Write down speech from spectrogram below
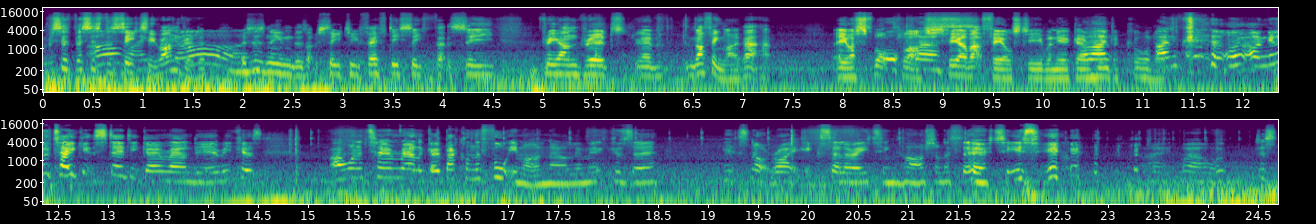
This is this is Oh the C200. This isn't even there's like C250, C C300, you know, nothing like that. There you are, Sport, Sport Plus. Plus. See how that feels to you when you go Well, round I'm- a corner. I'm I'm going to take it steady going round here because I want to turn around and go back on the 40 mile an hour limit because uh, it's not right accelerating harsh on a 30, is it? right, well, we'll just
